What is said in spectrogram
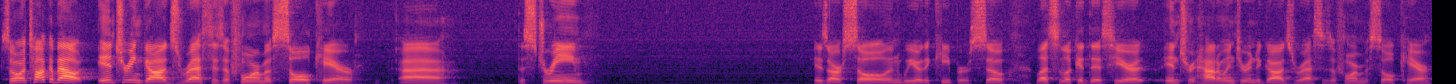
So I want to talk about entering God's rest as a form of soul care. Uh, the stream is our soul, and we are the keepers. So let's look at this here enter, how to enter into God's rest as a form of soul care.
